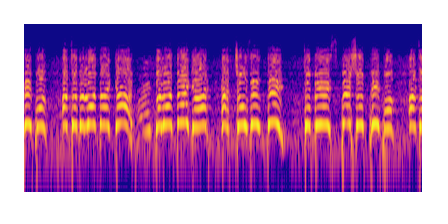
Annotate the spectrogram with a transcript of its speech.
people unto the Lord thy God. The Lord thy God hath chosen thee to be a special people unto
